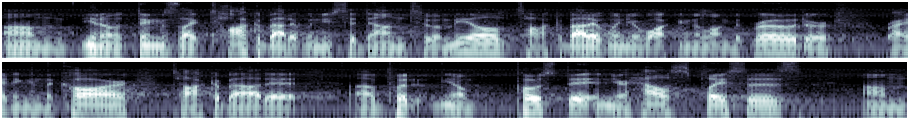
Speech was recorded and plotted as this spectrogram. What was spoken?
um, you know, things like talk about it when you sit down to a meal, talk about it when you're walking along the road or riding in the car, talk about it, uh, put, you know, post it in your house places. Um,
